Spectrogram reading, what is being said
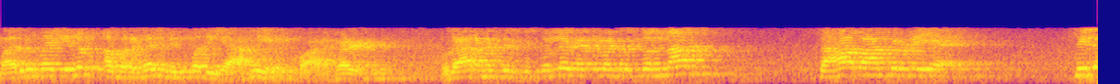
மறுமையிலும் அவர்கள் நிம்மதியாக இருப்பார்கள். உதாரணத்திற்கு சொல்ல வேண்டும் என்று சொன்னால் சகாபாக்களுடைய சில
